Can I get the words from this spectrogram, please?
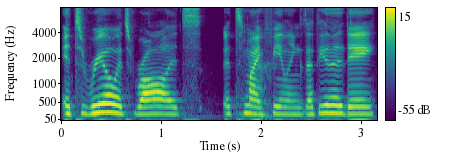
It's real, it's raw, it's it's my feelings. At the end of the day,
